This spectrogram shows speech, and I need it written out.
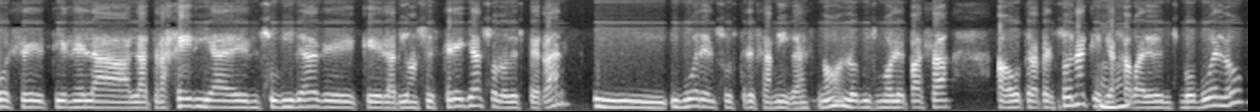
pues eh, tiene la, tragedia en su vida de que el avión se estrella, solo despegar, y, mueren sus tres amigas, ¿no? Lo mismo le pasa a otra persona que viajaba en el mismo vuelo,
